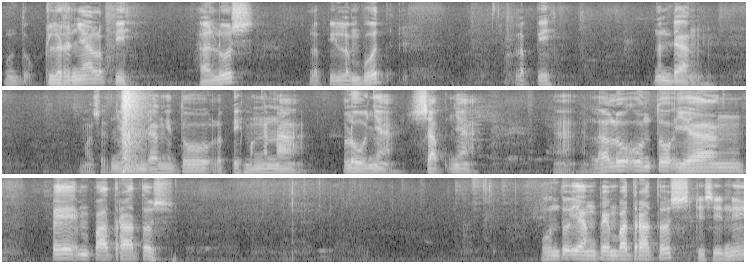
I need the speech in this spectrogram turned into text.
untuk gelernya lebih halus lebih lembut lebih nendang. Maksudnya nendang itu lebih mengena low nya sharp nya nah, lalu untuk yang P400 untuk yang P400 di sini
